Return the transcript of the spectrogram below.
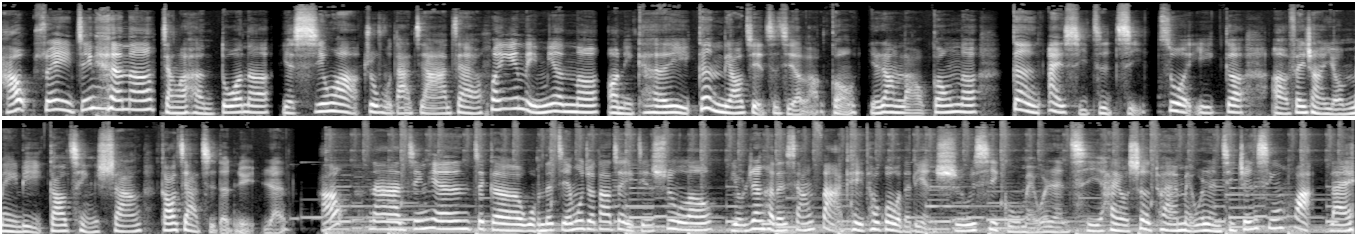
好，所以今天呢讲了很多呢，也希望祝福大家在婚姻里面呢哦，你可以更了解自己的老公，也让老公呢更爱惜自己，做一个呃非常有魅力、高情商、高价值的女人。好，那今天这个我们的节目就到这里结束喽。有任何的想法，可以透过我的脸书“戏骨美味人妻”还有社团“美味人妻真心话”来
